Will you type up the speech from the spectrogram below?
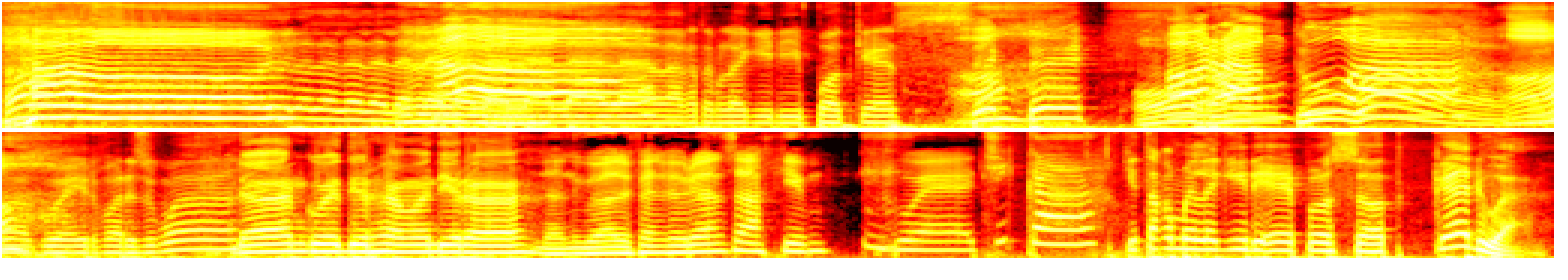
Hai. Halo. Ketemu lagi di podcast Oh. Sekte Orang Tua. Sama gue Irfan Sukma. Dan gue Dirham Mandira. Dan gue Alvin Febrian Hakim Gue Cika. Kita kembali lagi di episode kedua.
